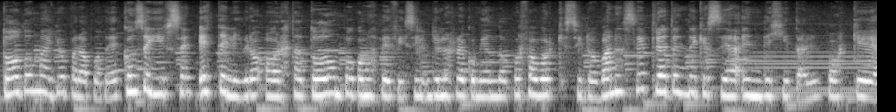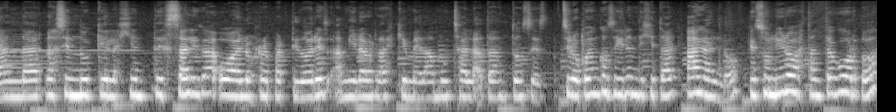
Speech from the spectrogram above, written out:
todo mayo para poder conseguirse este libro. Ahora está todo un poco más difícil. Yo les recomiendo, por favor, que si lo van a hacer, traten de que sea en digital, porque andar haciendo que la gente salga o a los repartidores, a mí la verdad es que me da mucha lata. Entonces, si lo pueden conseguir en digital, háganlo. Es un libro bastante gordo,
